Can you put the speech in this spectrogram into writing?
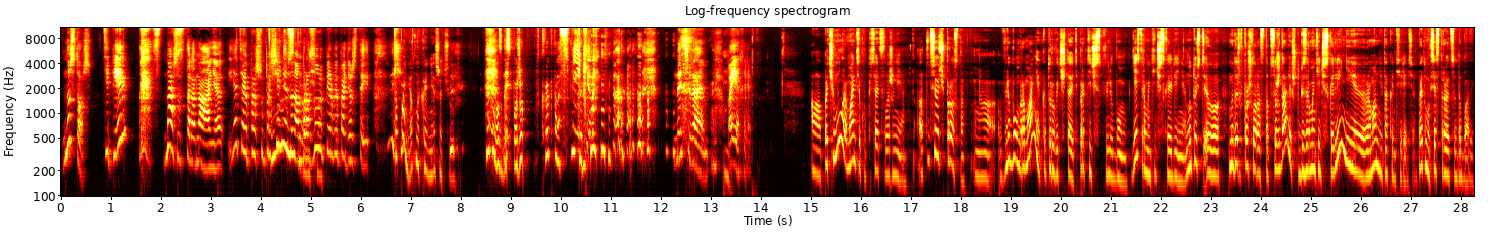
Ну что ж, теперь наша сторона, Аня. Я тебя прошу прощения, но на амбразуру первый пойдешь ты. Да понятно, конечно, чушь. Ты у нас госпожа... Как там спикер? Начинаем. Поехали. А почему романтику писать сложнее? А тут все очень просто. А, в любом романе, который вы читаете, практически в любом, есть романтическая линия. Ну, то есть э, мы даже в прошлый раз это обсуждали, что без романтической линии роман не так интересен. Поэтому все стараются добавить.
